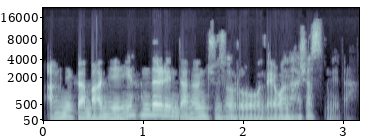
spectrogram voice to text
앞니가 많이 흔들린다는 주소로 내원하셨습니다.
